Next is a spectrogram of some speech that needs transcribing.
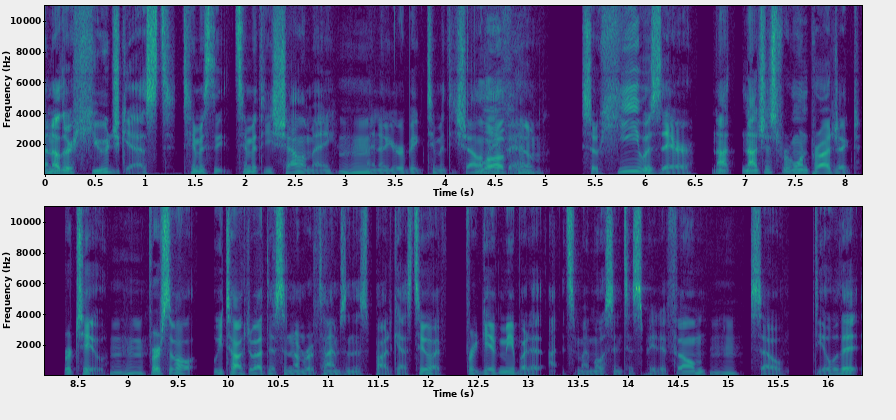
Another huge guest, Timothy Timothy Chalamet. Mhm. I know you're a big Timothy Chalamet Love fan. him. So he was there, not not just for one project, for two. Mm-hmm. First of all, we talked about this a number of times in this podcast too. I forgive me, but it, it's my most anticipated film, Mm-hmm. so deal with it.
